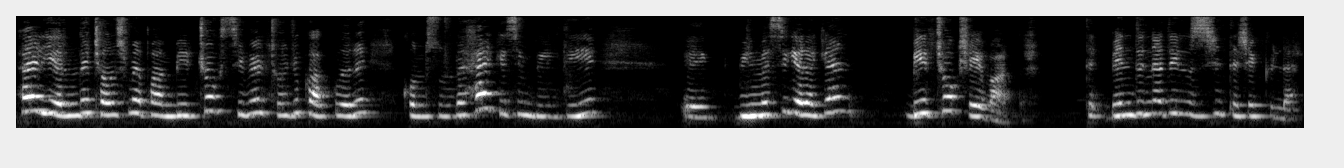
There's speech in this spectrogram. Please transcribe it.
her yerinde çalışma yapan birçok sivil çocuk hakları konusunda herkesin bildiği, e, bilmesi gereken birçok şey vardır. Te- beni dinlediğiniz için teşekkürler.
